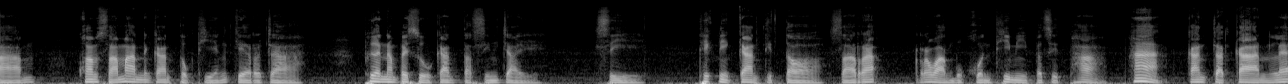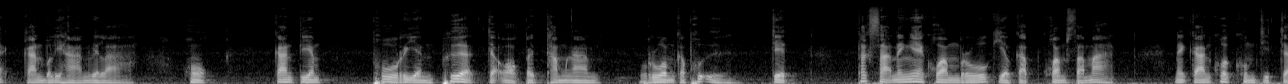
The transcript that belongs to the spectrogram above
3. ความสามารถในการถกเถียงเจรจา เพื่อนำไปสู่การตัดสินใจ 4. เทคนิคการติดต่อสาระ ระหว่างบุคคลที่มีประสิทธิภาพ 5. การจัดการและการบริหารเวลา 6. การเตรียมผู้เรียนเพื่อจะออกไปทำงานรวมกับผู้อื่น 7. ทักษะในแง่ความรู้เกี่ยวกับความสามารถ ในการควบคุมจิตใจ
